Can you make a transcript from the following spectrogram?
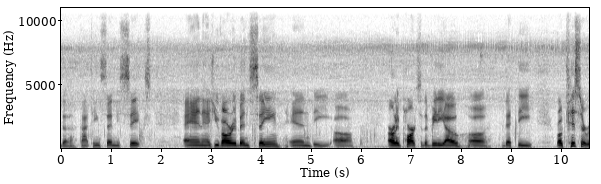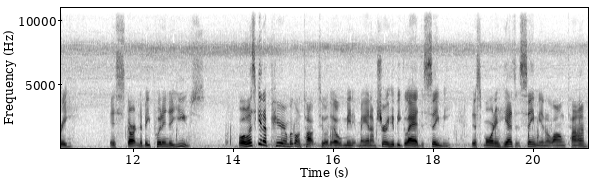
the 1976. And as you've already been seeing in the uh, early parts of the video, uh, that the rotisserie is starting to be put into use. Well, let's get up here and we're going to talk to the old Minute Man. I'm sure he'll be glad to see me this morning. He hasn't seen me in a long time.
